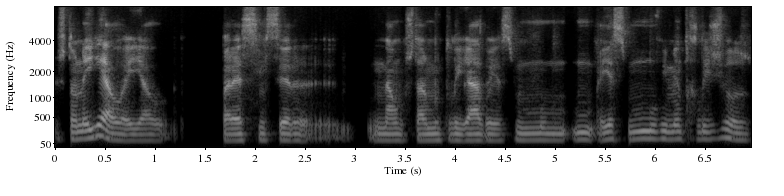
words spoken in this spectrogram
estão na IEL. A IEL parece-me ser não estar muito ligado a esse, a esse movimento religioso.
